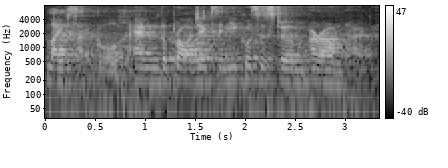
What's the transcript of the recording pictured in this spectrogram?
lifecycle and the projects and ecosystem around that.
